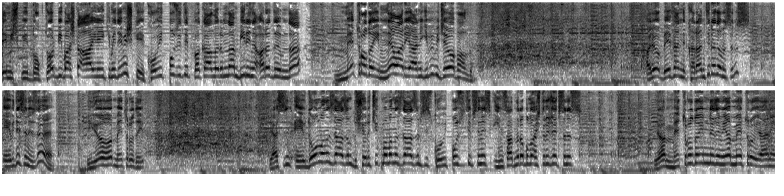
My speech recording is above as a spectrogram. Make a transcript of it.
Demiş bir doktor. Bir başka aile hekimi demiş ki Covid pozitif vakalarımdan birini aradığımda metrodayım ne var yani gibi bir cevap aldım. Alo beyefendi karantinada mısınız? Evdesiniz değil mi? Yo metrodayım. Ya sizin evde olmanız lazım dışarı çıkmamanız lazım. Siz Covid pozitifsiniz insanlara bulaştıracaksınız. Ya metrodayım dedim ya metro yani.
